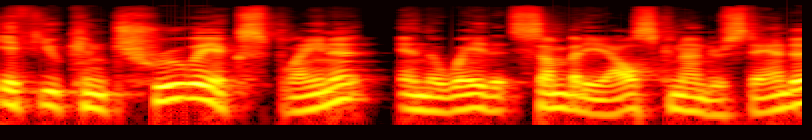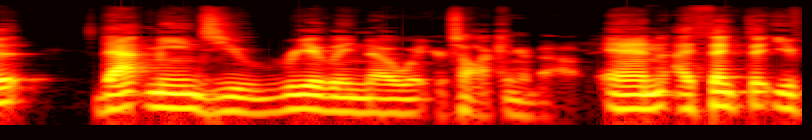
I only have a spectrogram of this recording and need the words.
if you can truly explain it in the way that somebody else can understand it, that means you really know what you're talking about. And I think that you've,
